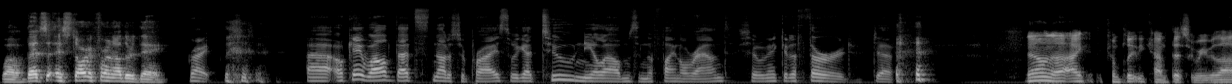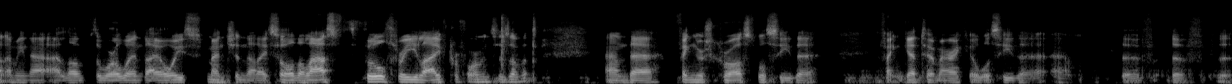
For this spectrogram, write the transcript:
well, that's a story for another day. Right. Uh, okay, well, that's not a surprise. So we got two Neal albums in the final round. Shall we make it a third, Geoff? No, no, I completely can't disagree with that. I mean, I, I love the Whirlwind. I always mention that I saw the last full three live performances of it, and uh, fingers crossed we'll see the. If I can get to America, we'll see the um, the, the the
